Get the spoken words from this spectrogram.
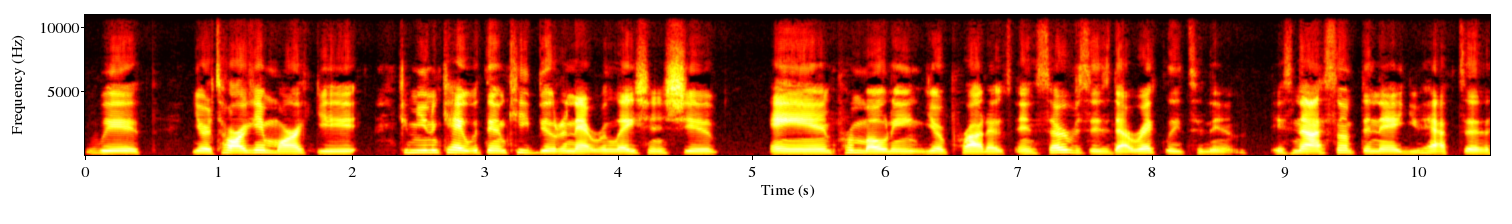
with your target market, communicate with them, keep building that relationship and promoting your products and services directly to them. It's not something that you have to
